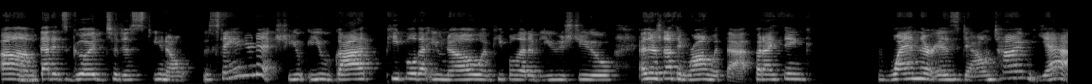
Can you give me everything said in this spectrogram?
um, mm-hmm. that it's good to just you know stay in your niche you you've got people that you know and people that have used you and there's nothing wrong with that but i think when there is downtime, yeah,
